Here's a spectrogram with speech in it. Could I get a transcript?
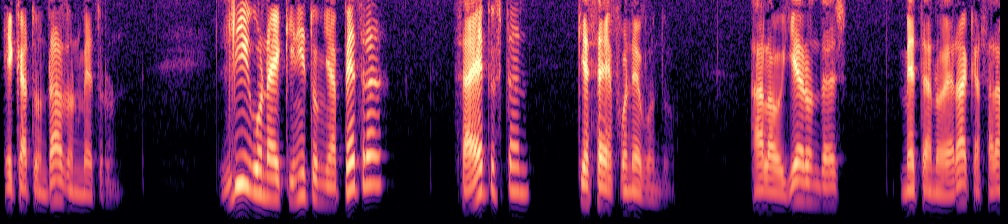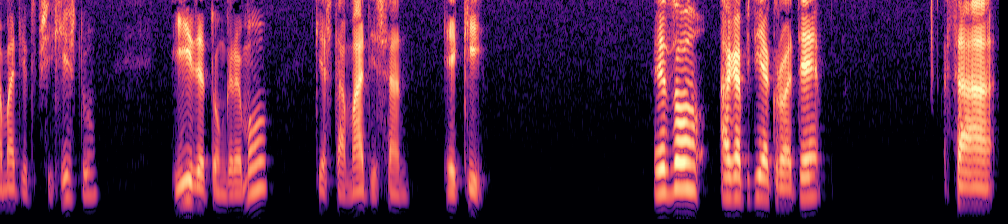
εκατοντάδων μέτρων λίγο να εκινήτω μια πέτρα θα έπεφταν και θα εφωνεύοντο. Αλλά ο γέροντας με τα νοερά καθαρά μάτια της ψυχής του είδε τον γκρεμό και σταμάτησαν εκεί. Εδώ αγαπητοί ακροατέ θα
